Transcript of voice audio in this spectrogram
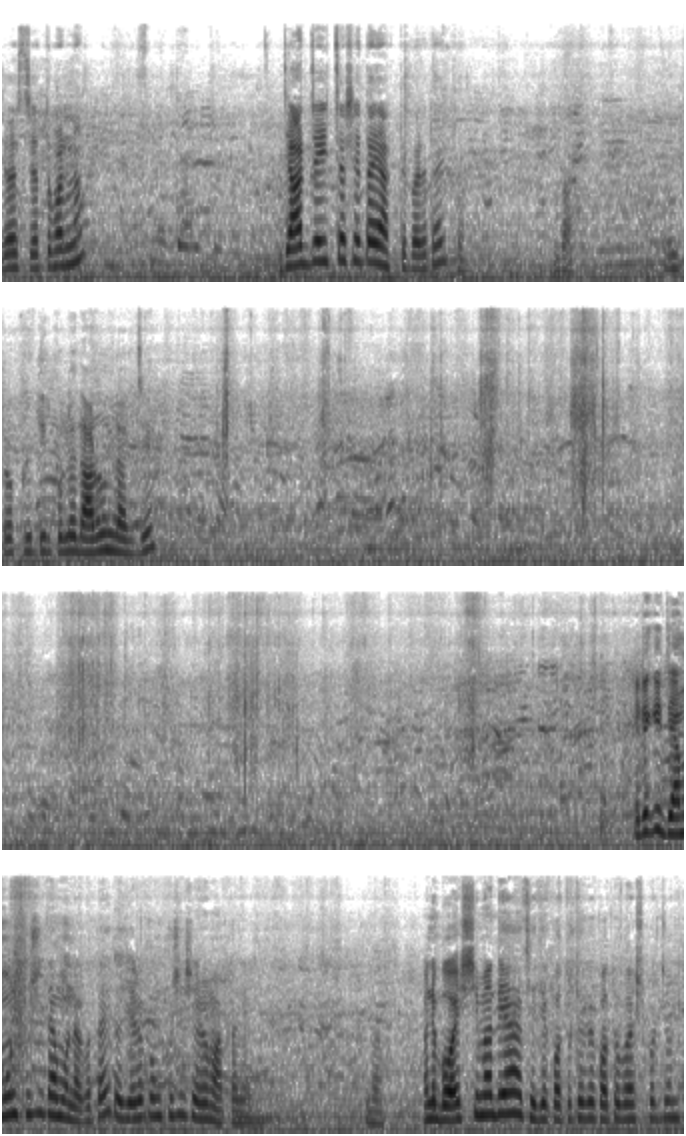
জয়শ্রী তোমার নাম? যার যা ইচ্ছা সে তাই আঁকতে পারে তাই তো? বাহ। প্রকৃতির কোলে দারুণ লাগছে। এটা কি যেমন খুশি তেমন আঁকো তাই তো? যেরকম খুশি সেরকম আঁকা যাবে। বাহ। মানে বয়স সীমা দেওয়া আছে যে কত থেকে কত বয়স পর্যন্ত?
